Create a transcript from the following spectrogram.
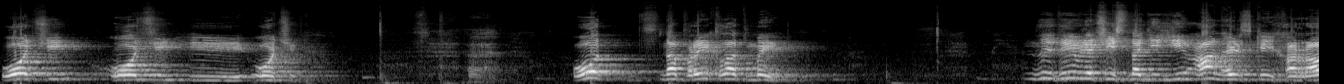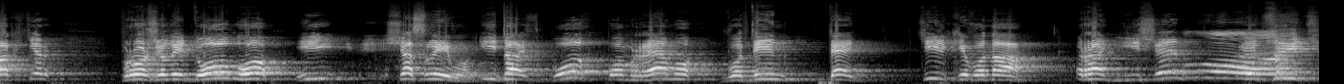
Очень, очень і очень. От, наприклад, ми, не дивлячись на її ангельський характер, прожили довго і щасливо. І дасть Бог помремо в один день. Тільки вона раніше цить,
